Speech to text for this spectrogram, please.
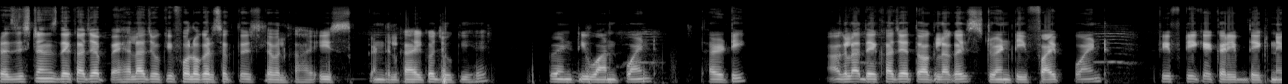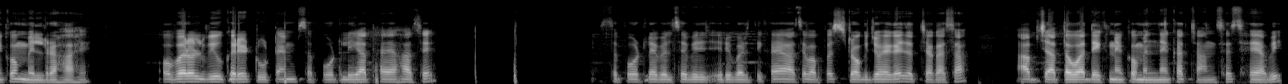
रेजिस्टेंस देखा जाए, पहला जो कि फॉलो कर सकते हो इस लेवल का है, इस कैंडल का हाई को जो कि है 21.30 अगला देखा जाए तो अगला गाइस 25.50 के करीब देखने को मिल रहा है। ओवरऑल व्यू करें टू टाइम सपोर्ट लिया था यहाँ से। सपोर्ट लेवल से भी रिवर्स दिखाया। यहाँ से वापस स्टॉक जो है गई अच्छा खासा। आप जाता हुआ देखने को मिलने का चांसेस है अभी।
